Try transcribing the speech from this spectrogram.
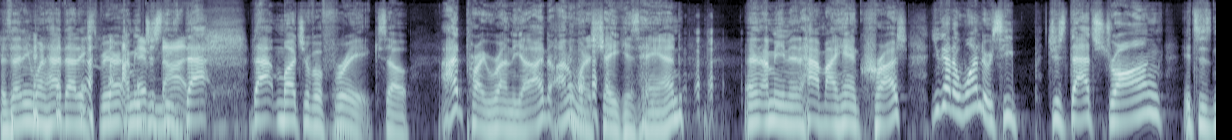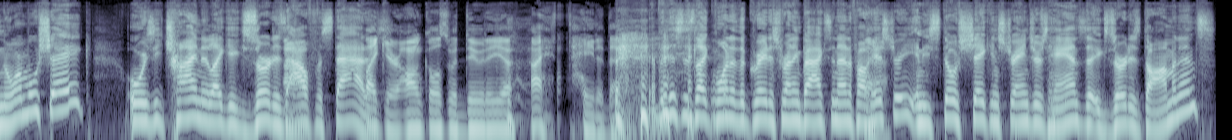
Has anyone had that experience? I I mean, have just not. he's that that much of a freak. So I'd probably run the. I don't, I don't want to shake his hand, and I mean, and have my hand crushed. You got to wonder: is he just that strong? It's his normal shake, or is he trying to like exert his ah, alpha status? like your uncles would do to you. I hated that. Yeah, but this is like one of the greatest running backs in NFL history, and he's still shaking strangers' hands to exert his dominance.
